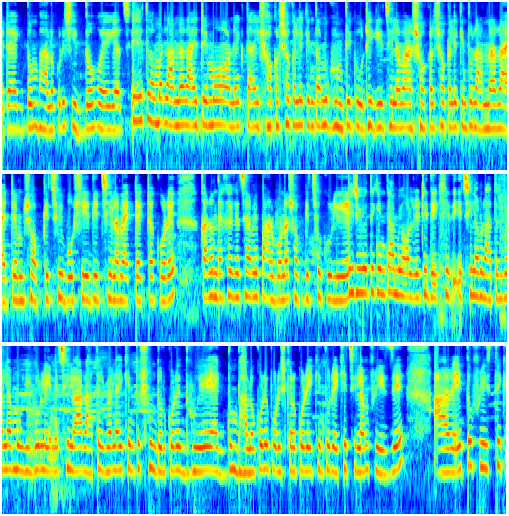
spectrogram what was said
এটা একদম ভালো করে সিদ্ধ হয়ে গেছে। যেহেতু আমার রান্নার আইটেমও অনেক, তাই সকাল সকালে কিন্তু আমি ঘুম থেকে উঠে গিয়েছিলাম আর সকাল সকালে কিন্তু রান্নার আইটেম সব কিছুই বসিয়ে দিচ্ছিলাম একটা একটা করে। কারণ দেখা গেছে আমি পারব না সব কিছু কুলিয়ে ভিডিওতে কিন্তু আমি অলরেডি দেখিয়ে দিয়েছিলাম, রাতের বেলা মুরগিগুলো এনেছিল আর রাতের বেলায় কিন্তু সুন্দর করে ধুয়ে একদম ভালো করে পরিষ্কার করে কিন্তু রেখেছিলাম ফ্রিজে আর এই তো ফ্রিজ থেকে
